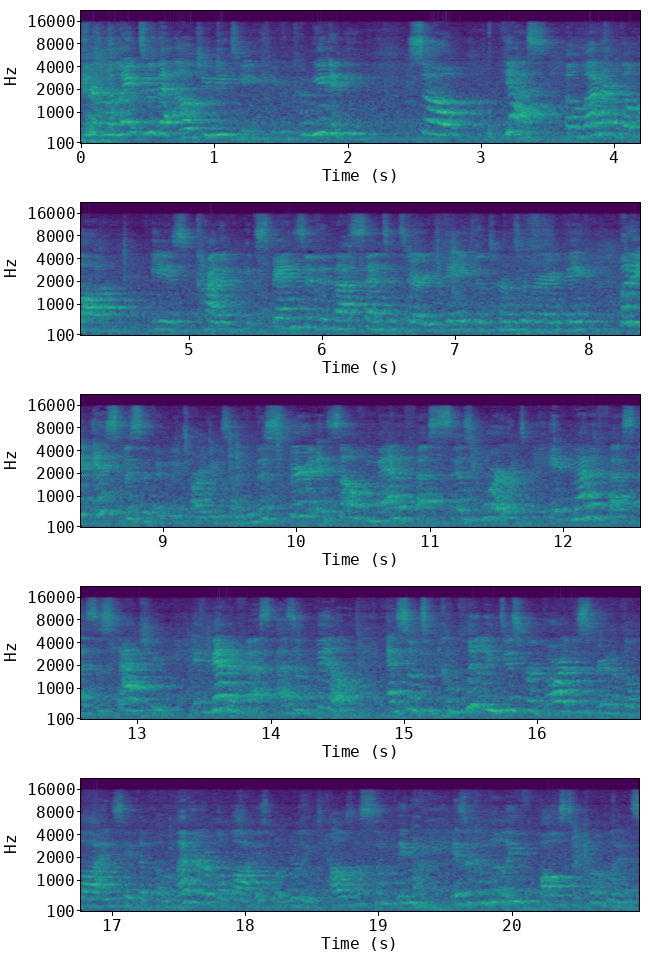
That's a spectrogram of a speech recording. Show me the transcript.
that relate to the LGBTQ community. So yes, the letter of the law is kind of expansive in that sense. It's very vague, the terms are very vague, but it is specifically targeting something. The spirit itself manifests as words. It manifests as a statute. It manifests as a bill. And so to completely disregard the spirit of the law and say that the letter of the law is what really tells us something is a completely false equivalence.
